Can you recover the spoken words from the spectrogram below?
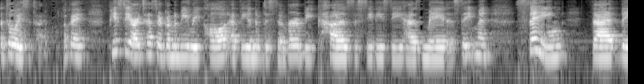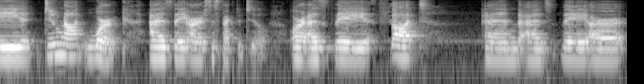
It's a waste of time, okay? PCR tests are going to be recalled at the end of December because the CDC has made a statement saying that they do not work as they are suspected to or as they thought and as they are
